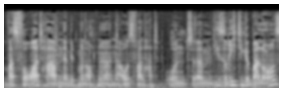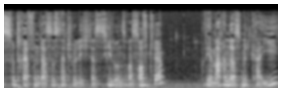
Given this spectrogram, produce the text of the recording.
was vor Ort haben, damit man auch eine, eine Auswahl hat. Und ähm, diese richtige Balance zu treffen, das ist natürlich das Ziel unserer Software. Wir machen das mit KI.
